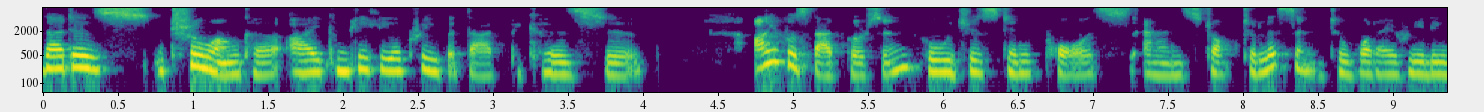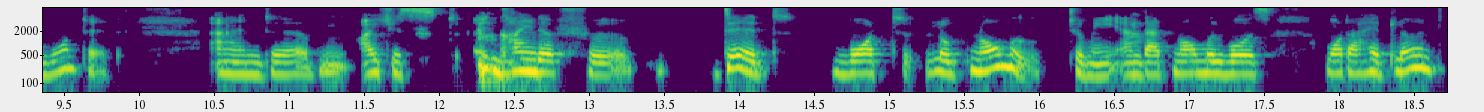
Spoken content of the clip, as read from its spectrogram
That is true anka. I completely agree with that because uh, i was that person who just didn't pause and stop to listen to what i really wanted and um, i just kind of uh, did what looked normal to me. And that normal was what i had learned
